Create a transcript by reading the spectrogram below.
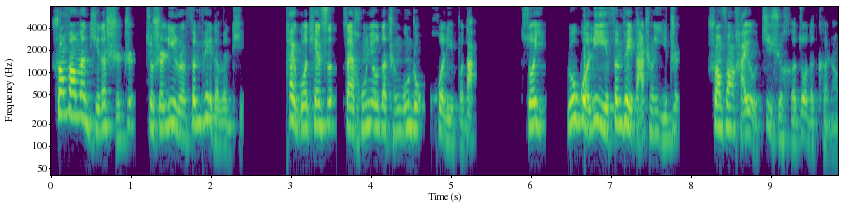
双方问题的实质就是利润分配的问题。泰国天丝在红牛的成功中获利不大，所以如果利益分配达成一致，双方还有继续合作的可能。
